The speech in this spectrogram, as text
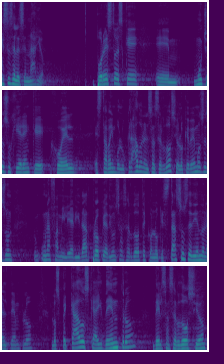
Ese es el escenario. Por esto es que em, muchos sugieren que Joel estaba involucrado en el sacerdocio. Lo que vemos es una familiaridad propia de un sacerdote con lo que está sucediendo en el templo, los pecados que hay dentro del sacerdocio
